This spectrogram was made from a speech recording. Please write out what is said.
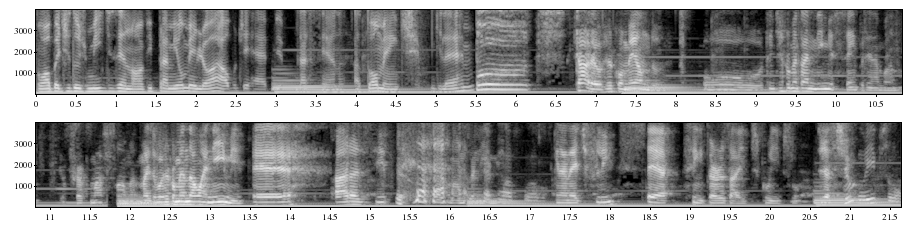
O álbum é de 2019 e pra mim é o melhor álbum de rap da cena atualmente. Guilherme? Putz. Cara, eu recomendo o. Tem que recomendar anime sempre, né, mano? Eu fico com uma fama. Mas eu vou recomendar um anime. É. Parasita. é o nome do Tá anime. fome. E na Netflix. É, sim, Parasite, com Y. Tu já assistiu? Com Y.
